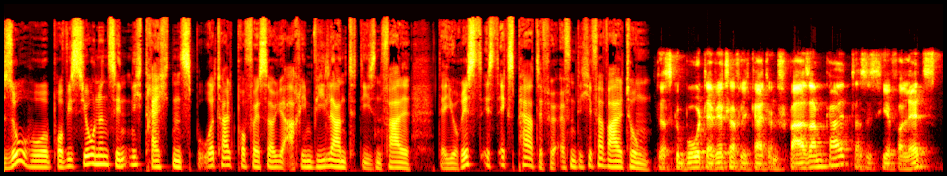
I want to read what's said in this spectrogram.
So hohe Provisionen sind nicht rechtens, beurteilt Professor Joachim Wieland diesen Fall. Der Jurist ist Experte für öffentliche Verwaltung. Das Gebot der Wirtschaftlichkeit und Sparsamkeit, das ist hier verletzt.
